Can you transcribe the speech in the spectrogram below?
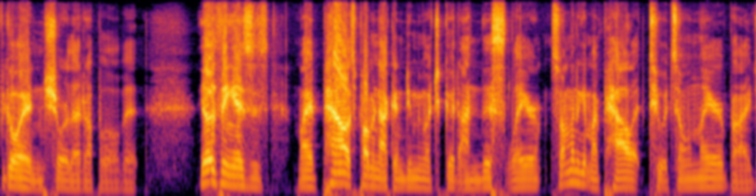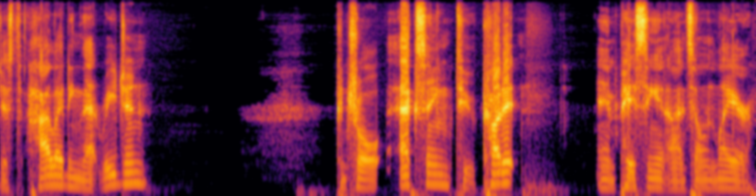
go ahead and shore that up a little bit. The other thing is, is my palette's probably not going to do me much good on this layer, so I'm going to get my palette to its own layer by just highlighting that region, Control Xing to cut it, and pasting it on its own layer.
